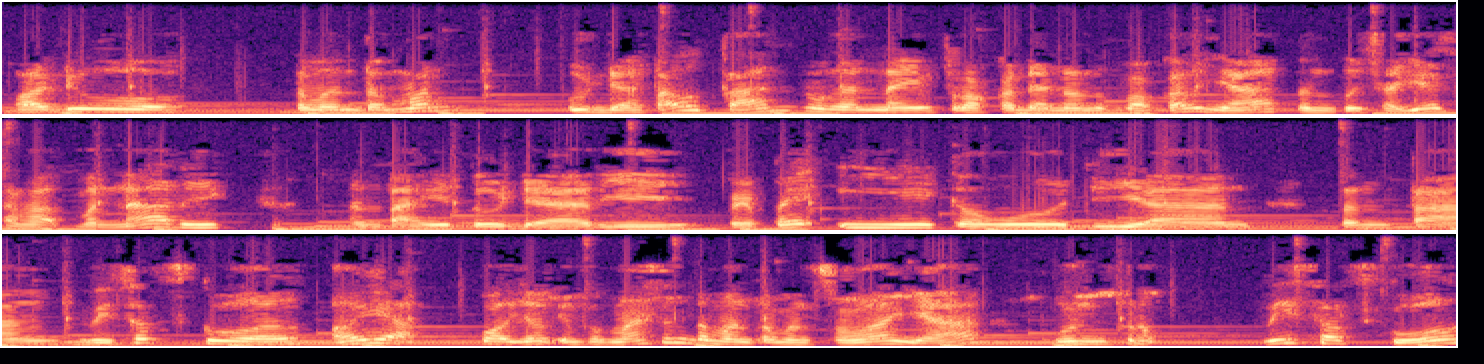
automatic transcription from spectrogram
Waduh, teman-teman udah tahu kan mengenai proker dan non prokernya tentu saja sangat menarik. Entah itu dari PPI kemudian tentang research school. Oh ya for your information teman-teman semuanya untuk research school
